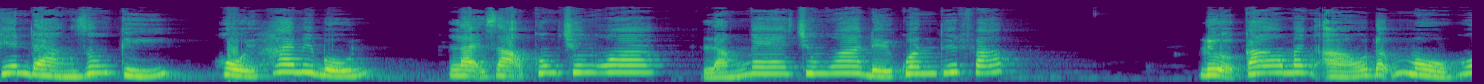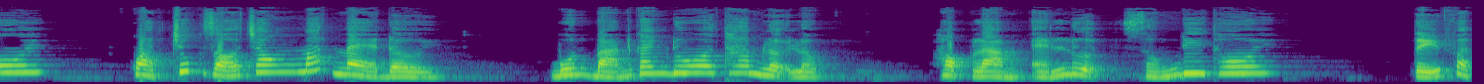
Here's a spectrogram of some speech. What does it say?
Thiên đàng dung ký, hồi 24, lại dạo cung Trung Hoa, lắng nghe Trung Hoa đế quân thuyết pháp. Lửa cao manh áo đẫm mồ hôi, quạt trúc gió trong mát mẻ đời. Buôn bán ganh đua tham lợi lộc, học làm én lượn sống đi thôi. Tế Phật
